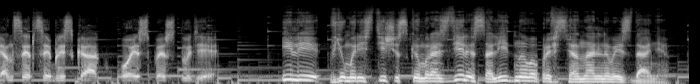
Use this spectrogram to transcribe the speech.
Концепция близка к ОСП-студии. Или в юмористическом разделе солидного профессионального издания –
